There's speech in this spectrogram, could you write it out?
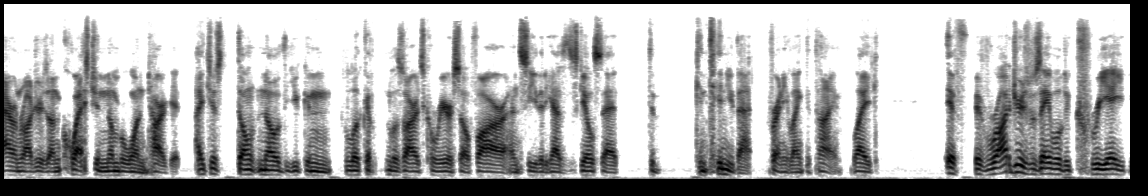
Aaron Rodgers' unquestioned number one target. I just don't know that you can look at Lazard's career so far and see that he has the skill set to continue that for any length of time. Like if if Rodgers was able to create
